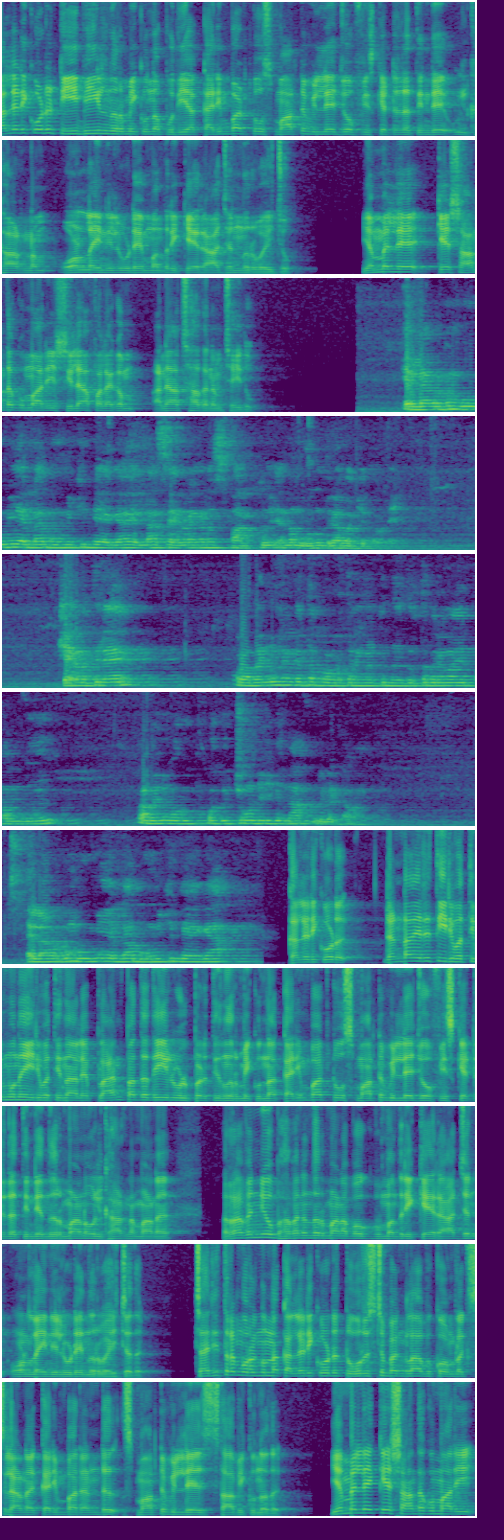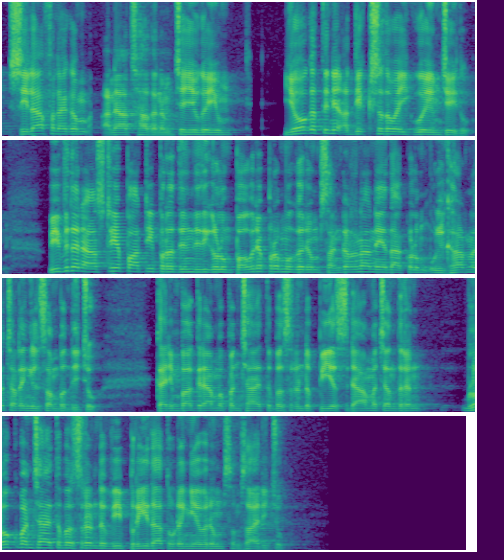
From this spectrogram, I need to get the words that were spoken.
Kalladikode T ബിയിൽ നിർമ്മിക്കുന്ന പുതിയ Karimba two smart village office കെട്ടിടത്തിന്റെ ഉദ്ഘാടനം ഓൺലൈനിലൂടെ മന്ത്രി കെ രാജൻ നിർവഹിച്ചു. M L A K Shanthakumari ശിലാഫലകം അനാച്ഛാദനം ചെയ്തു. എല്ലാവർക്കും ഭൂമി എല്ലാ ഭൂമിക്കും രേഖ എല്ലാ സേവനങ്ങളും സ്മാർട്ട് എന്ന മുഖമുദ്രാവാക്യത്തോടെ കേരളത്തിലെ റവന്യൂ രംഗത്തെ പ്രവർത്തനങ്ങൾക്ക് നേതൃത്വപരമായ പങ്ക് റവന്യൂ വകുപ്പ് വഹിച്ചുകൊണ്ടിരിക്കുന്ന ഒരു ഘട്ടമാണ്. എല്ലാവർക്കും ഭൂമി എല്ലാ ഭൂമിക്കും രേഖ. കല്ലടിക്കോട് രണ്ടായിരത്തി ഇരുപത്തി മൂന്ന് ഇരുപത്തിനാല് പ്ലാൻ പദ്ധതിയിൽ ഉൾപ്പെടുത്തി നിർമ്മിക്കുന്ന Karimba two smart village office കെട്ടിടത്തിന്റെ നിർമ്മാണോദ്ഘാടനമാണ് റവന്യൂ ഭവന നിർമ്മാണ വകുപ്പ് മന്ത്രി കെ രാജൻ ഓൺലൈനിലൂടെ നിർവഹിച്ചത്. ചരിത്രമുറങ്ങുന്ന കല്ലടിക്കോട് ടൂറിസ്റ്റ് ബംഗ്ലാവ് കോംപ്ലക്സിലാണ് കരിമ്പ രണ്ട് സ്മാർട്ട് വില്ലേജ് സ്ഥാപിക്കുന്നത്. M L A K Shanthakumari ശിലാഫലകം അനാച്ഛാദനം ചെയ്യുകയും യോഗത്തിന് അധ്യക്ഷത വഹിക്കുകയും ചെയ്തു. വിവിധ രാഷ്ട്രീയ പാർട്ടി പ്രതിനിധികളും പൗരപ്രമുഖരും സംഘടനാ നേതാക്കളും ഉദ്ഘാടന ചടങ്ങിൽ സംബന്ധിച്ചു. കരിമ്പ ഗ്രാമപഞ്ചായത്ത് president P S Ramachandran block panchayat president V Preetha തുടങ്ങിയവരും സംസാരിച്ചു.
